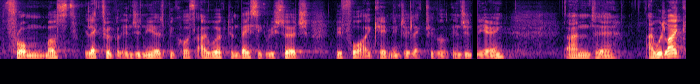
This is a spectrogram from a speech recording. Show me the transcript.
from most electrical engineers because I worked in basic research before I came into electrical engineering. And uh, I would like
